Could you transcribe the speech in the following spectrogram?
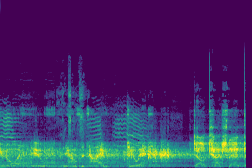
You know what to do. Now's the time. Do it. Don't touch that.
